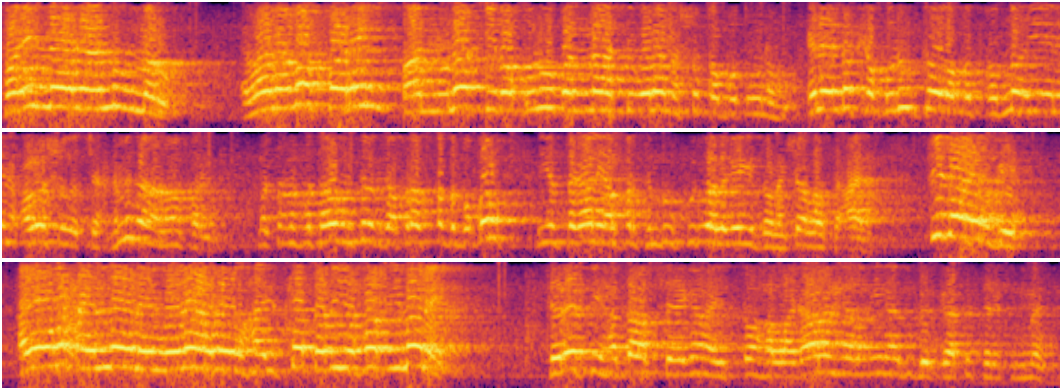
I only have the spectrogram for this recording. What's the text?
فإنا لا نؤمر. لنا مفر أن ينقذ قلوب الناس ولا نشق بطونهم. إلا يبكى قلوبته وقد قضناه إيهن العلوش والتشحن ماذا أنا مفر مثلا فتاوهم تلك أفراس قد بقوا ينستقالي أفر سندوه كله ولا جيد إن شاء الله تعالى. سيدا يوجد. أي وحي لا ولا لو هايسكت بي فرق إيماني ثلاثي هدات شيئان هايستوها الله قال أنه لغينا دو برقاتي ثلاثي إيماني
